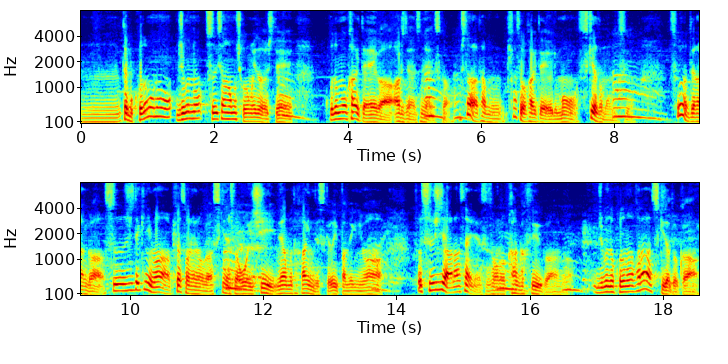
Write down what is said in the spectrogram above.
うーん、多分子供の、自分の鈴木さんがもし子供いたとして、子供が描いた絵があるじゃないですか。そしたら多分、ピカソが描いた絵よりも好きだと思うんですよ。そういうのってなんか、数字的にはピカソの絵の方が好きな人が多いし、値段も高いんですけど、一般的には。それ数字で表せないじゃないですか、その感覚というか、なんか自分の子供だから好きだとか、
